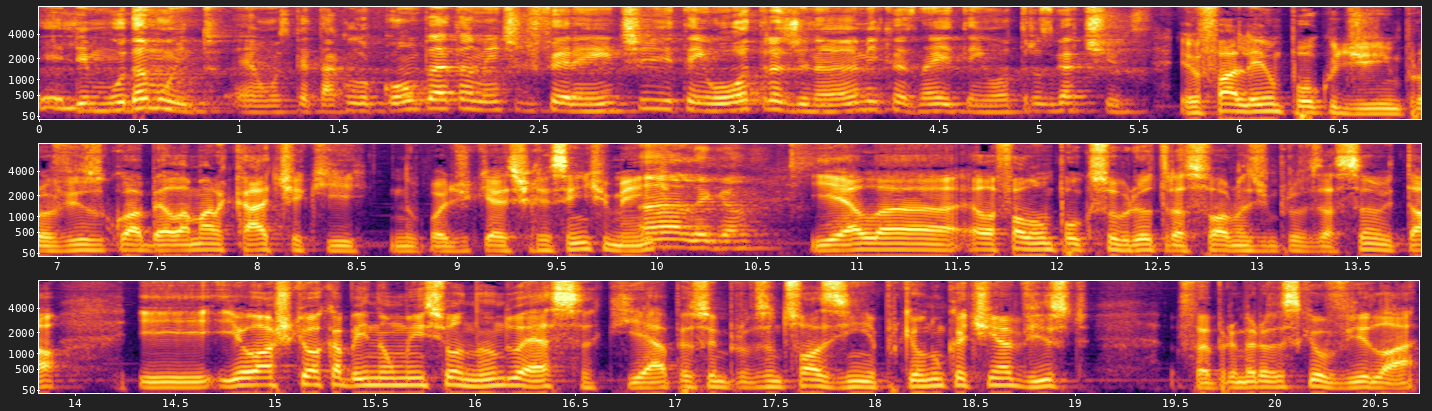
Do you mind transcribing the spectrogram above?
Ele muda muito. É um espetáculo completamente diferente e tem outras dinâmicas, né? E tem outros gatilhos. Eu falei um pouco de improviso com a Bela Marcati aqui no podcast recentemente. Ah, legal. E ela, ela falou um pouco sobre outras formas de improvisação e tal. E, e eu acho que eu acabei não mencionando essa, que é a pessoa improvisando sozinha, porque eu nunca tinha visto. Foi a primeira vez que eu vi lá.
